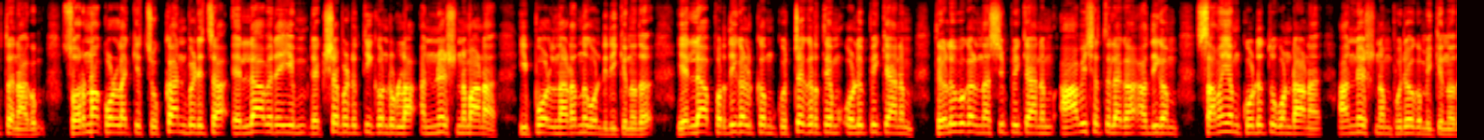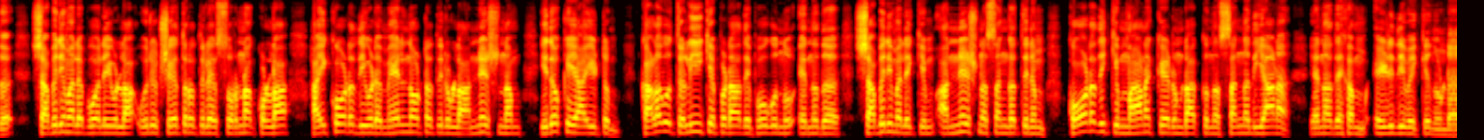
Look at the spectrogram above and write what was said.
കുറ്റവിമുക്തനാകും സ്വർണക്കൊള്ളയ്ക്ക് ചുക്കാൻ പിടിച്ച എല്ലാവരെയും രക്ഷപ്പെടുത്തിക്കൊണ്ടുള്ള അന്വേഷണമാണ് ഇപ്പോൾ നടന്നുകൊണ്ടിരിക്കുന്നത്. എല്ലാ പ്രതികൾക്കും കുറ്റകൃത്യം ഒളിപ്പിക്കാനും തെളിവുകൾ നശിപ്പിക്കാനും ആവശ്യത്തിലക അധികം സമയം കൊടുത്തുകൊണ്ടാണ് അന്വേഷണം പുരോഗമിക്കുന്നത്. ശബരിമല പോലെയുള്ള ഒരു ക്ഷേത്രത്തിലെ സ്വർണക്കൊള്ള ഹൈക്കോടതിയുടെ മേൽനോട്ടത്തിലുള്ള അന്വേഷണം ഇതൊക്കെയായിട്ടും കളവ് തെളിയിക്കപ്പെടാതെ പോകുന്നു എന്നത് ശബരിമലയ്ക്കും അന്വേഷണ സംഘത്തിനും കോടതിക്കും നാണക്കേടുണ്ടാക്കുന്ന സംഗതിയാണ് എന്ന് അദ്ദേഹം എഴുതി വയ്ക്കുന്നുണ്ട്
